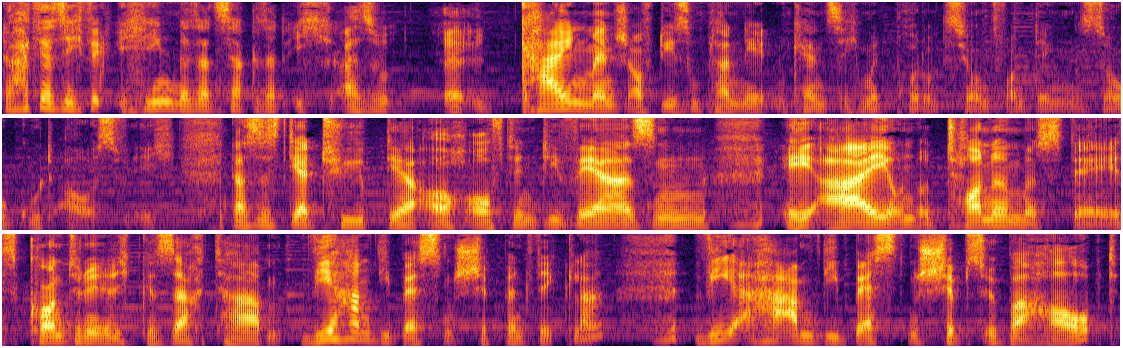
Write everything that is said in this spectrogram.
da hat er sich wirklich hingesetzt und hat gesagt, ich, also äh, kein Mensch auf diesem Planeten kennt sich mit Produktion von Dingen so gut aus wie ich. Das ist der Typ, der auch auf den diversen AI und Autonomous Days kontinuierlich gesagt haben, wir haben die besten Chip-Entwickler, wir haben die besten Chips überhaupt,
